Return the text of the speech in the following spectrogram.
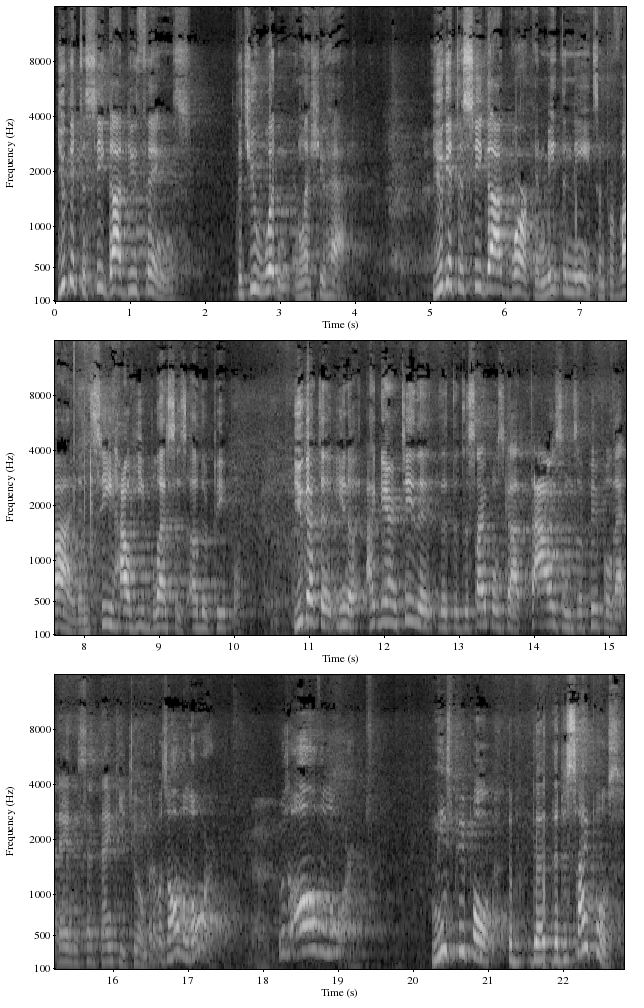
You get to see God do things that you wouldn't unless you had. You get to see God work and meet the needs and provide and see how He blesses other people. You got to, you know, I guarantee that, that the disciples got thousands of people that day that said thank you to Him, but it was all the Lord. It was all the Lord. And these people, the, the, the disciples,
